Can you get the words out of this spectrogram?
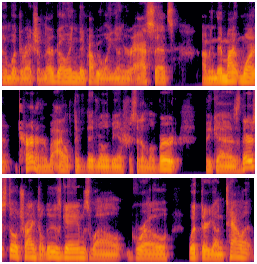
and what direction they're going. They probably want younger assets. I mean, they might want Turner, but I don't think they'd really be interested in LeVert because they're still trying to lose games while grow with their young talent.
